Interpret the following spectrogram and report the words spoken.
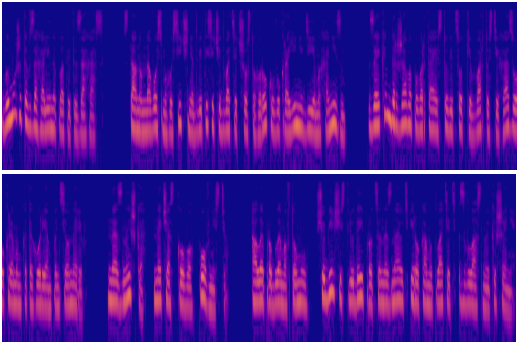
ви можете взагалі не платити за газ. Станом на 8 січня 2026 року в Україні діє механізм, за яким держава повертає 100% вартості газу окремим категоріям пенсіонерів. Не знижка, не частково, повністю. Але проблема в тому, що більшість людей про це не знають і роками платять з власної кишені.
